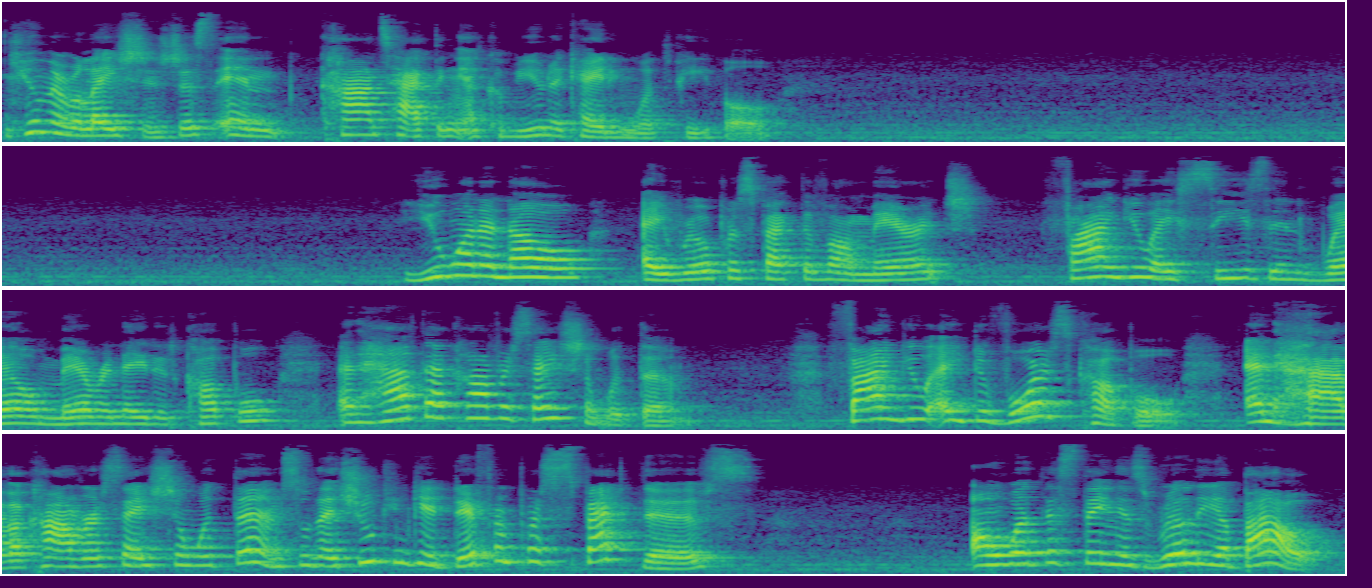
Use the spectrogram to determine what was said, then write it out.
human relations, just in contacting and communicating with people. You want to know a real perspective on marriage, find you a seasoned, well marinated couple and have that conversation with them. Find you a divorced couple and have a conversation with them so that you can get different perspectives on what this thing is really about.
